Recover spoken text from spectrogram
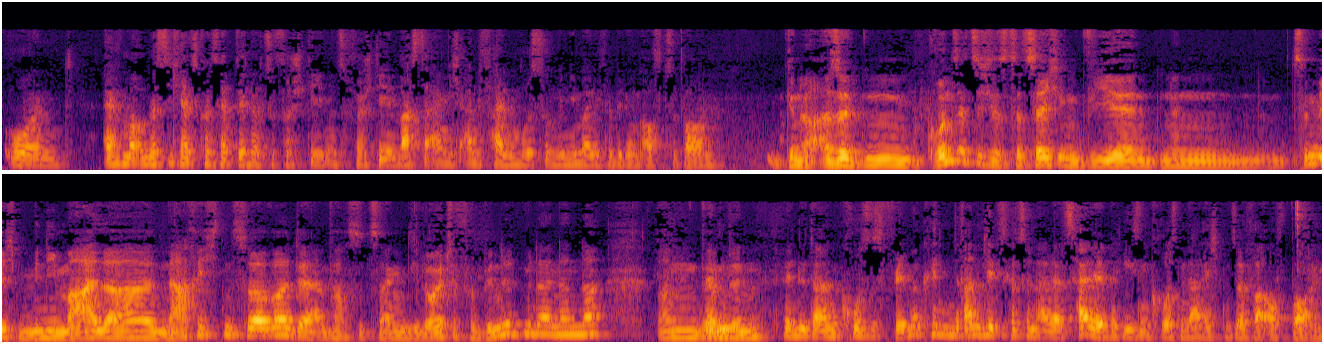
und einfach mal um das Sicherheitskonzept dahinter zu verstehen und zu verstehen, was da eigentlich anfallen muss, um minimal die Verbindung aufzubauen. Genau, also grundsätzlich ist es tatsächlich irgendwie ein ziemlich minimaler Nachrichtenserver, der einfach sozusagen die Leute verbindet miteinander. Wenn, wenn, du da ein großes Framework hinten dran legst, kannst du in aller Zeile einen riesengroßen Nachrichtenserver aufbauen.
